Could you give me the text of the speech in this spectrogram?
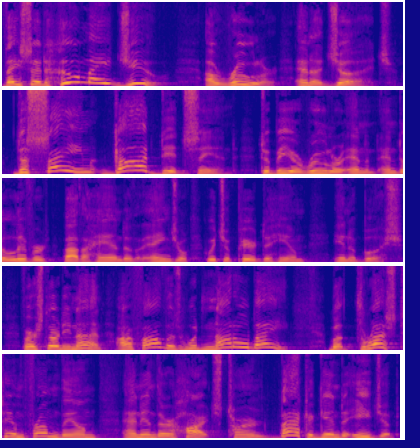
They said, Who made you a ruler and a judge? The same God did send to be a ruler and, and delivered by the hand of the angel which appeared to him in a bush. Verse 39 Our fathers would not obey, but thrust him from them, and in their hearts turned back again to Egypt,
